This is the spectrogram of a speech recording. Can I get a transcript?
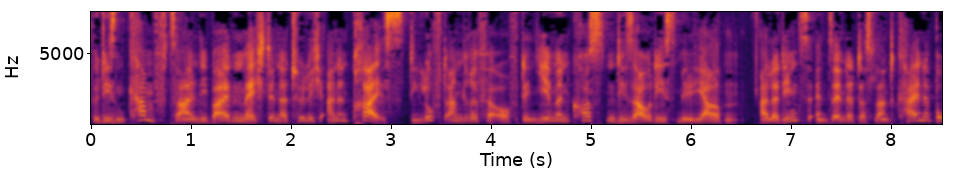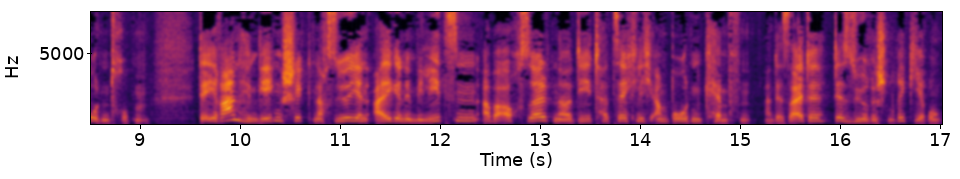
Für diesen Kampf zahlen die beiden Mächte natürlich einen Preis. Die Luftangriffe auf den Jemen kosten die Saudis Milliarden. Allerdings entsendet das Land keine Bodentruppen. Der Iran hingegen schickt nach Syrien eigene Milizen, aber auch Söldner, die tatsächlich am Boden kämpfen, an der Seite der syrischen Regierung.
